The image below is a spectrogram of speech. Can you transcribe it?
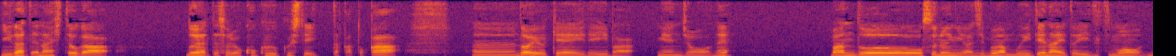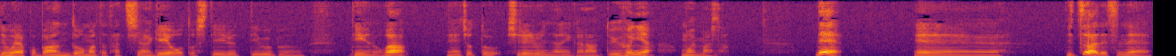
苦手な人がどうやってそれを克服していったかとか、うーんどういう経緯で今、現状ね、バンドをするには自分は向いてないと言いつつも、でもやっぱバンドをまた立ち上げようとしているっていう部分っていうのが、えー、ちょっと知れるんじゃないかなというふうには思いました。で、えー、実はですね、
